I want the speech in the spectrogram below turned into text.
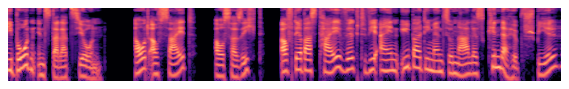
Die Bodeninstallation, Out of Sight, außer Sicht, auf der Bastei wirkt wie ein überdimensionales Kinderhüpfspiel,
